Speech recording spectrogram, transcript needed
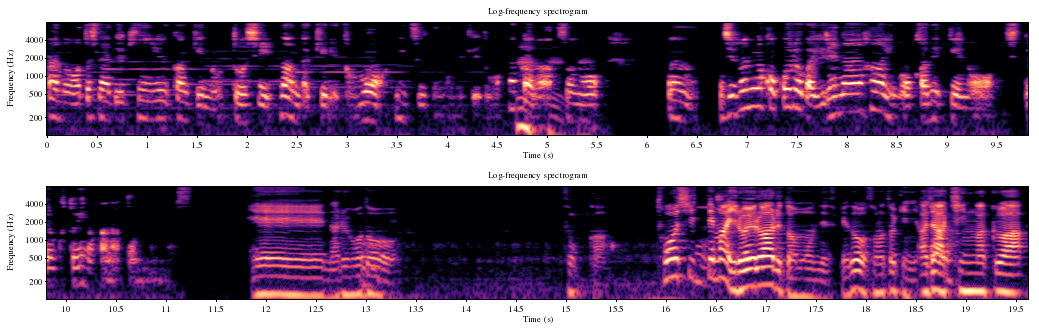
あの、私のる金融関係の投資なんだけれども、についてなんだけれども。だから、うんうんその、うん。自分の心が揺れない範囲のお金っていうのを知っておくといいのかなと思います。へえ、なるほど。そっか。投資ってまあいろいろあると思うんですけど、その時に、あ、じゃあ金額は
